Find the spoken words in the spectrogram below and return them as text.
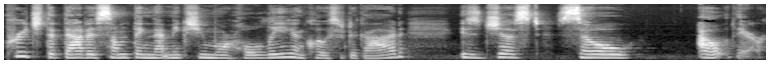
preach that that is something that makes you more holy and closer to god is just so out there.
